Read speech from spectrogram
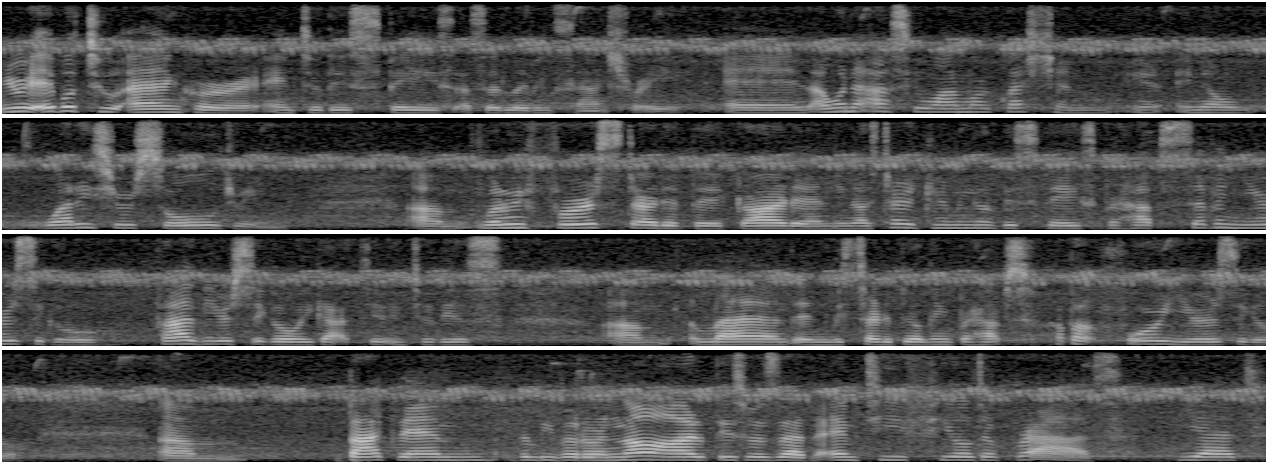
you're able to anchor into this space as a living sanctuary. And I want to ask you one more question. You, know, what is your soul dream? Um, when we first started the garden, you know, I started dreaming of this space perhaps seven years ago. Five years ago, we got to, into this um, land and we started building perhaps about four years ago. Um, back then, believe it or not, this was an empty field of grass. Yet,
